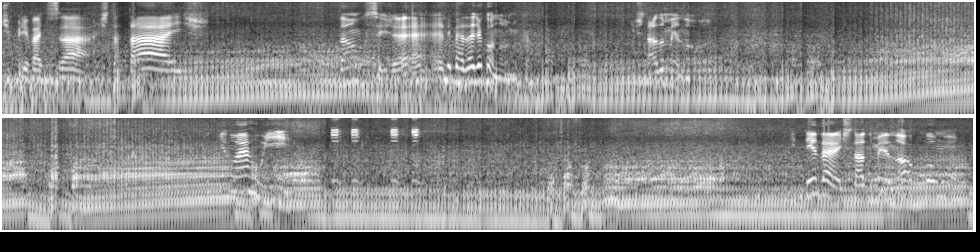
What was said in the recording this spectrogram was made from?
de privatizar estatais. Então, ou seja, é, é liberdade econômica. Estado menor. O que não é ruim. Entenda Estado menor como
